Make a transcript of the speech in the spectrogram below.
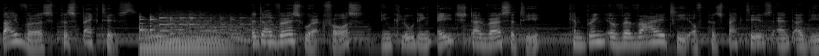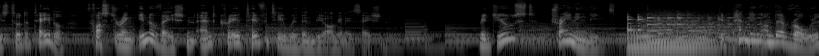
Diverse perspectives. A diverse workforce, including age diversity, can bring a variety of perspectives and ideas to the table, fostering innovation and creativity within the organization. Reduced training needs. Depending on their role,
